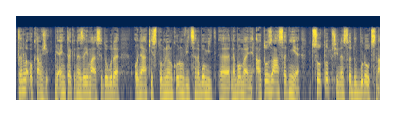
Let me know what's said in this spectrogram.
Tenhle okamžik mě ani tak nezajímá, jestli to bude o nějaký 100 milionů korun více nebo, mít, eh, nebo méně, ale to zásadní je, co to přinese do budoucna.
